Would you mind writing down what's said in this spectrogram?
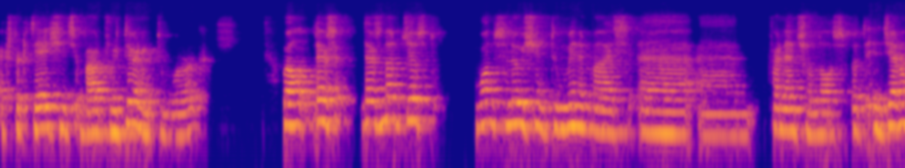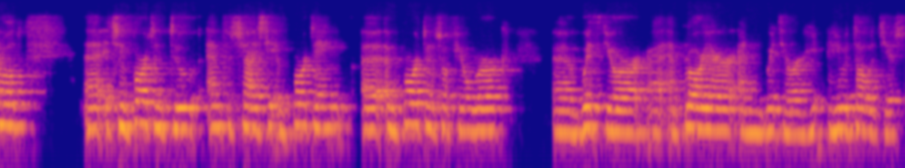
expectations about returning to work. Well, there's there's not just one solution to minimize um, financial loss, but in general, uh, it's important to emphasize the importing, uh, importance of your work uh, with your employer and with your hematologist.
